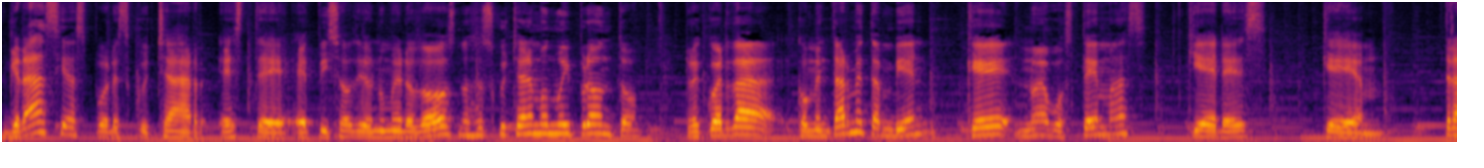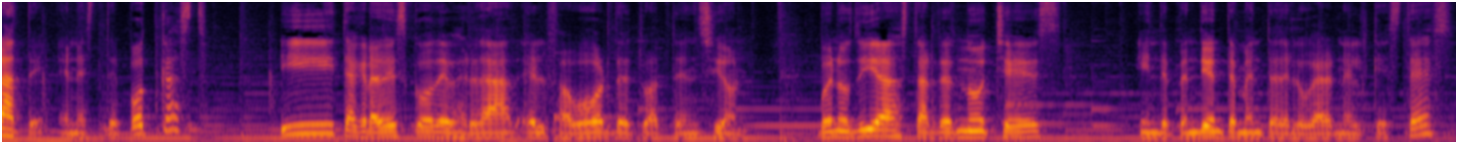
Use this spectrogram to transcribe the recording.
Gracias por escuchar este episodio número 2. Nos escucharemos muy pronto. Recuerda comentarme también qué nuevos temas quieres que mm, trate en este podcast. Y te agradezco de verdad el favor de tu atención. Buenos días, tardes, noches independientemente del lugar en el que estés.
